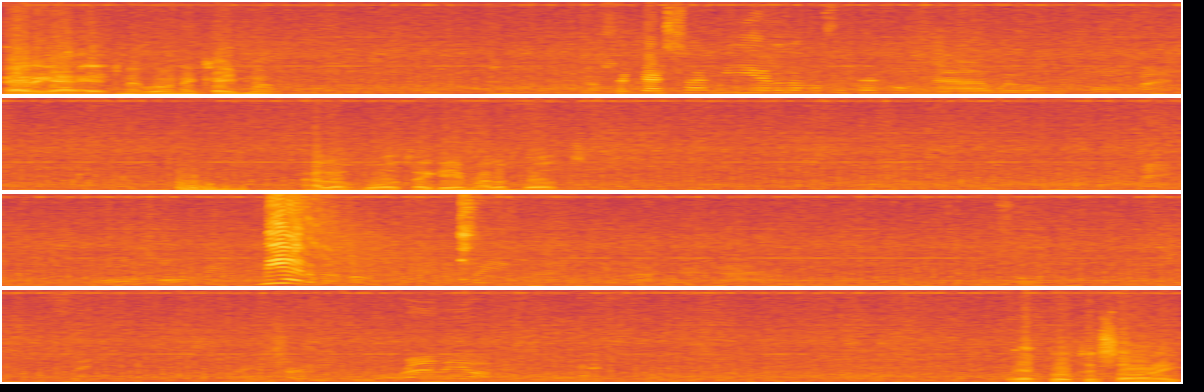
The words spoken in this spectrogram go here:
Verga, eh, me huevona, que hay más. No se cae esa mierda, no se cae con nada, huevón. A los bots, hay que llamar a los bots. ¡Mierda! Voy a protestar ahí.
